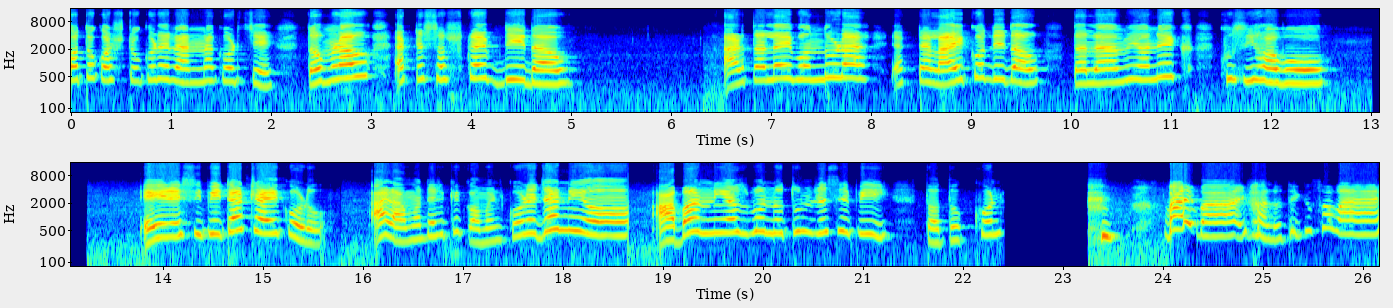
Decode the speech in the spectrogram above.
কত কষ্ট করে রান্না করছে, তোমরাও একটা সাবস্ক্রাইব দিয়ে দাও। আর তাহলে বন্ধুরা, একটা লাইকও দিয়ে দাও, তাহলে আমি অনেক খুশি হব। এই রেসিপিটা ট্রাই করো, আর আমাদেরকে কমেন্ট করে জানিও। আবার নিয়ে আসব নতুন রেসিপি ততক্ষণ বাই বাই ভালো থেকো সবাই।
